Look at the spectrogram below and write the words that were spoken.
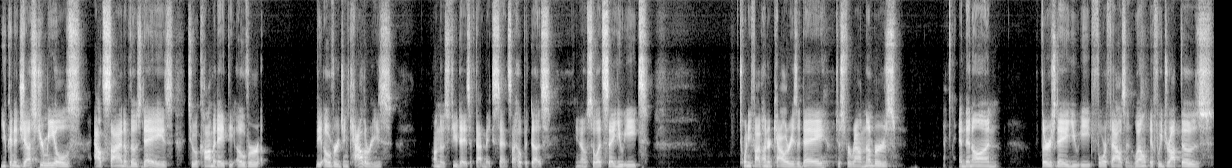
you can adjust your meals outside of those days to accommodate the over the overage in calories on those few days if that makes sense. I hope it does. You know, so let's say you eat 2500 calories a day just for round numbers and then on Thursday you eat 4000. Well, if we drop those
